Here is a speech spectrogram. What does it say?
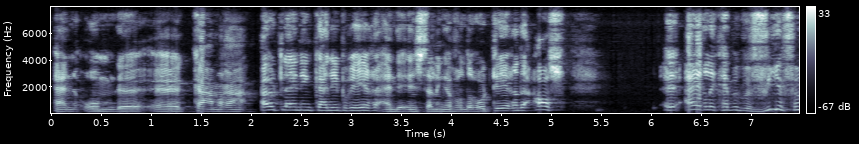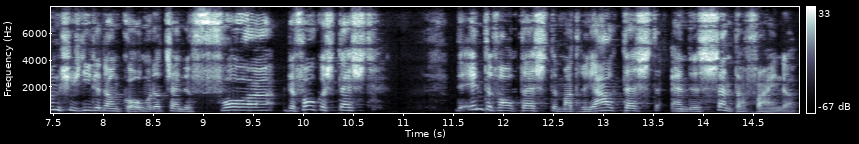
En om de uh, camera uitleiding kalibreren en de instellingen van de roterende as. Uh, eigenlijk hebben we vier functies die er dan komen. Dat zijn de, for, de focus test, de intervaltest, de materiaaltest en de center finder.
